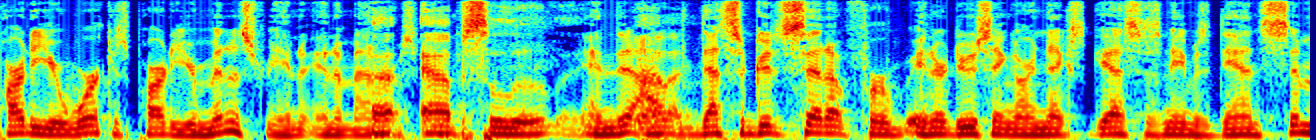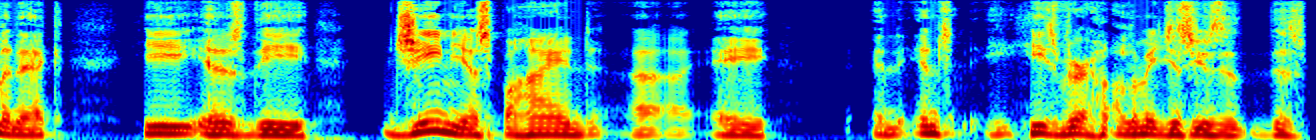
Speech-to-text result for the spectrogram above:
Part of your work is part of your ministry in, in a manner Uh, of speaking. absolutely. And uh, that's a good setup for introducing our next guest. His name is Dan Simonek. He is the genius behind uh, a an. In, he's very. Let me just use this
